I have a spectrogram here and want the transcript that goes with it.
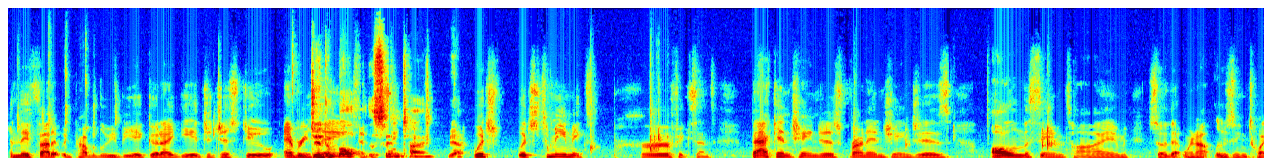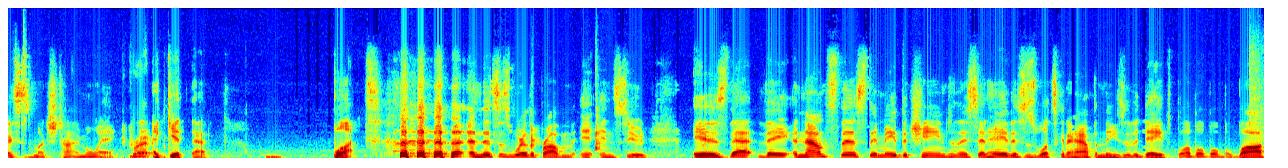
and they thought it would probably be a good idea to just do everything Do them both at at the same time. Yeah. which which to me makes perfect sense. Back end changes, front end changes, all in the same time, so that we're not losing twice as much time away. Right. I get that. But, and this is where the problem ensued, is that they announced this, they made the change, and they said, hey, this is what's going to happen. These are the dates, blah, blah, blah, blah, blah.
